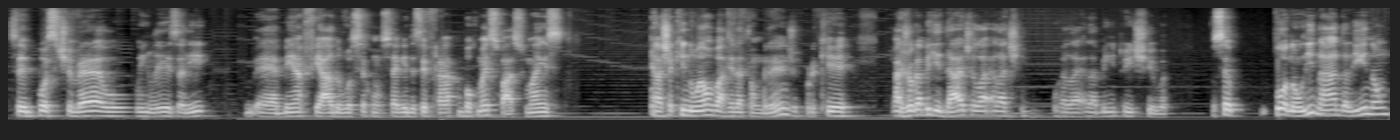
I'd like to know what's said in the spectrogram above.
Se, pô, se tiver o inglês ali é, bem afiado, você consegue decifrar um pouco mais fácil. Mas eu acho que não é uma barreira tão grande, porque a jogabilidade ela, ela, ela, ela é bem intuitiva. Você, pô, não li nada ali, não.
